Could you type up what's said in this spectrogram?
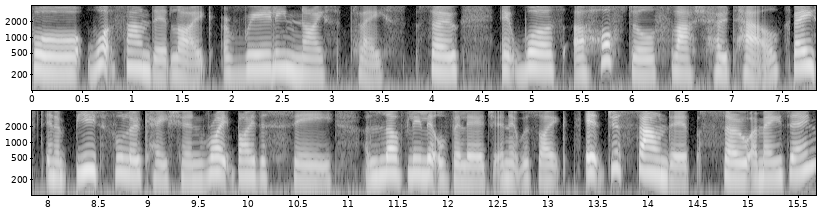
for what sounded like a really nice place. So it was a hostel slash hotel based in a beautiful location right by the sea, a lovely little village, and it was like, it just sounded so amazing.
